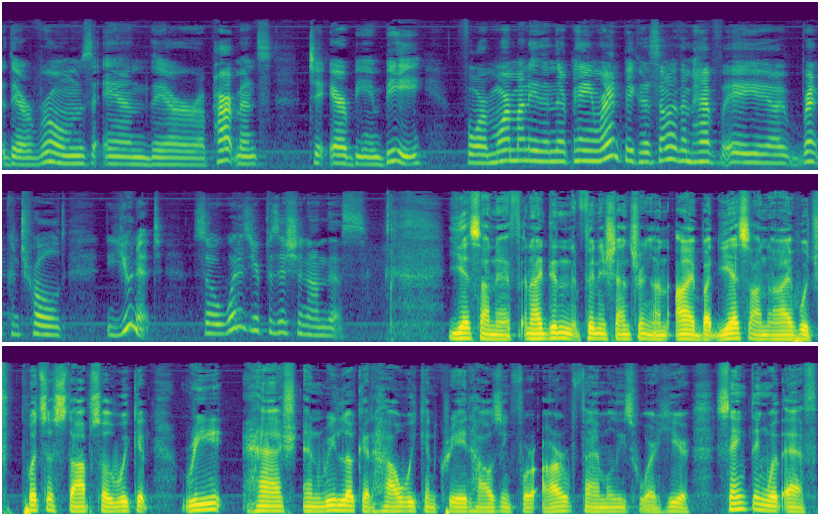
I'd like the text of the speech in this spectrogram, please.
their rooms and their apartments to Airbnb for more money than they're paying rent because some of them have a, uh rent controlled unit. So, what is your position on this? Yes on F, and I didn't finish answering on I, but yes on I, which puts a stop so we could rehash and relook at how we can create housing for our families who are here. Same thing with F.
